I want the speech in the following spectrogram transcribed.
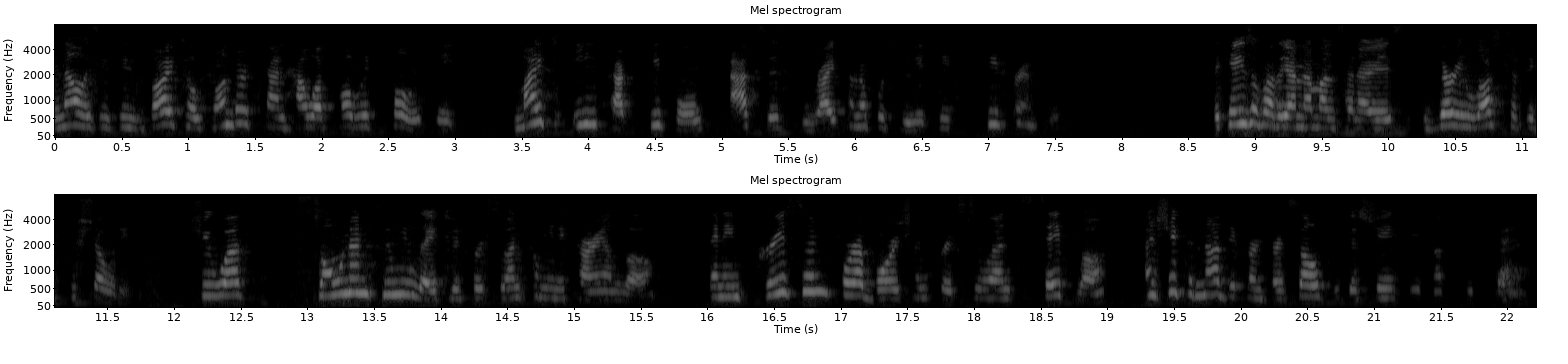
analysis is vital to understand how a public policy might impact people's access to rights and opportunities differently. The case of Adriana Manzanares is very illustrative to show this. She was sown and humiliated pursuant communitarian law, then imprisoned for abortion pursuant state law, and she could not defend herself because she did not Spanish.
